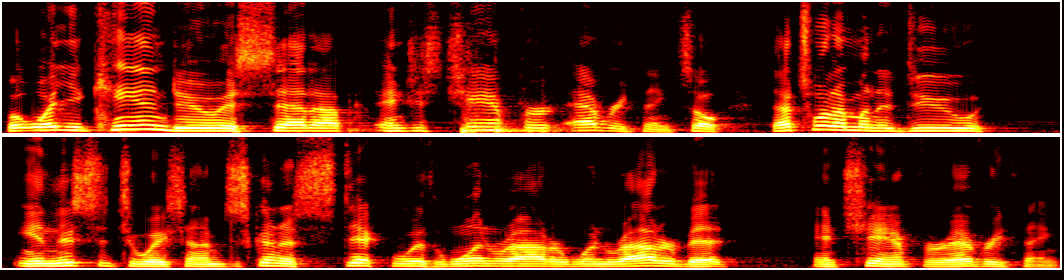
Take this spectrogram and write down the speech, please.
But what you can do is set up and just chamfer everything. So that's what I'm going to do in this situation. I'm just going to stick with one router, one router bit and chamfer everything.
